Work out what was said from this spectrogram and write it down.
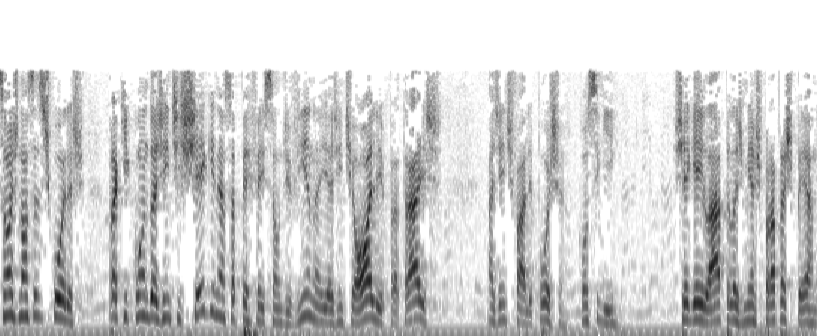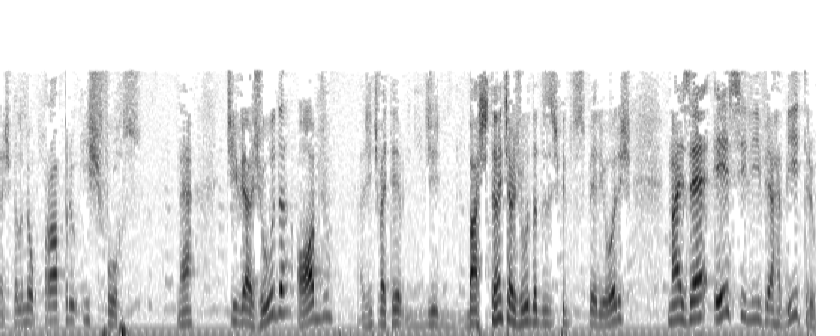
são as nossas escolhas. Para que quando a gente chegue nessa perfeição divina e a gente olhe para trás, a gente fale: Poxa, consegui. Cheguei lá pelas minhas próprias pernas, pelo meu próprio esforço. Né? Tive ajuda, óbvio, a gente vai ter de bastante ajuda dos espíritos superiores, mas é esse livre-arbítrio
